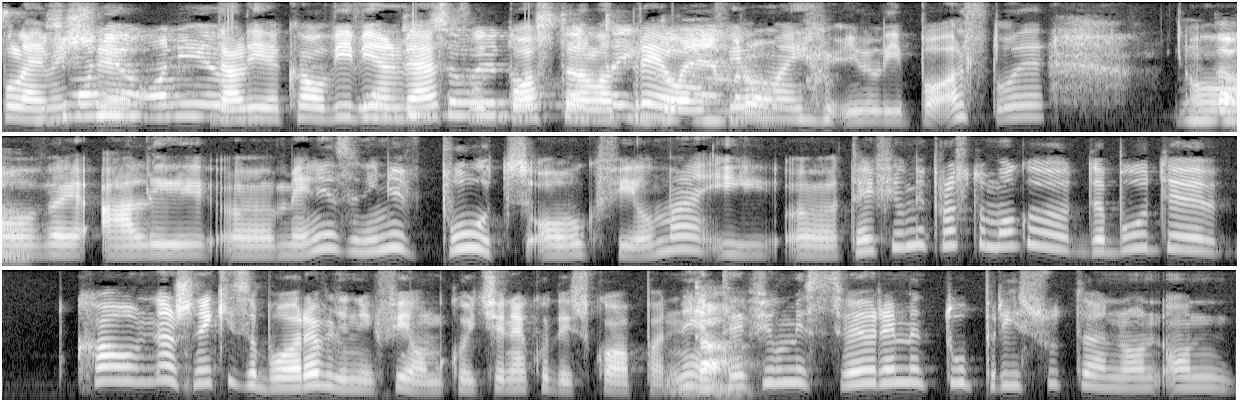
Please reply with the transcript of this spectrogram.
polemiše on je, on je, da li je kao Vivian Westwood postojala pre ovog filma ili posle. Da. Ove, ali uh, meni je zanimljiv put ovog filma i uh, taj film je prosto mogao da bude kao, znaš, neki zaboravljeni film koji će neko da iskopa. Ne, Da. taj film je sve vreme tu prisutan, on, on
